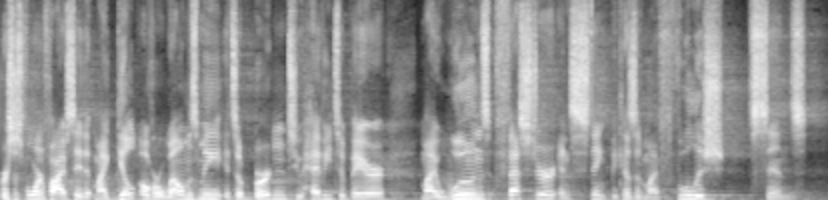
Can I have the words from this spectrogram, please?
Verses 4 and 5 say that my guilt overwhelms me. It's a burden too heavy to bear. My wounds fester and stink because of my foolish sins.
